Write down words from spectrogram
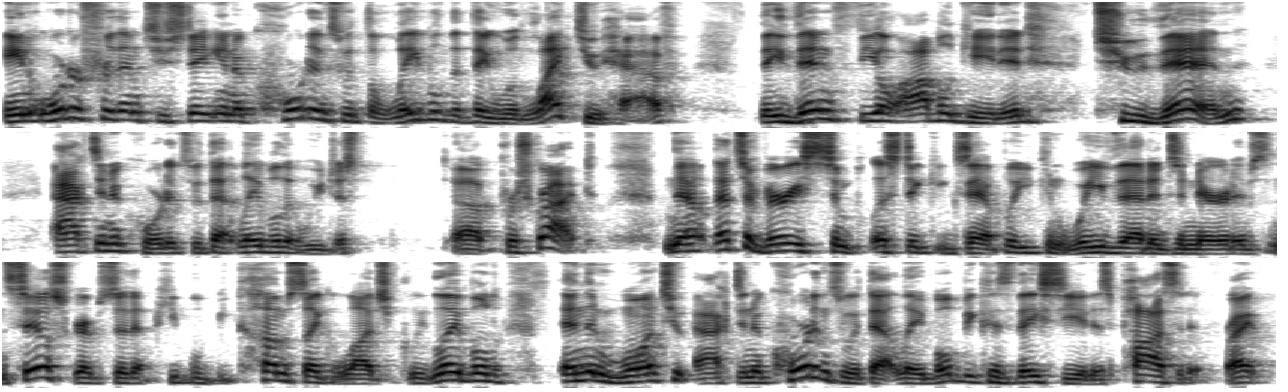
in order for them to stay in accordance with the label that they would like to have, they then feel obligated to then act in accordance with that label that we just uh, prescribed. Now, that's a very simplistic example. You can weave that into narratives and sales scripts so that people become psychologically labeled and then want to act in accordance with that label because they see it as positive, right?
